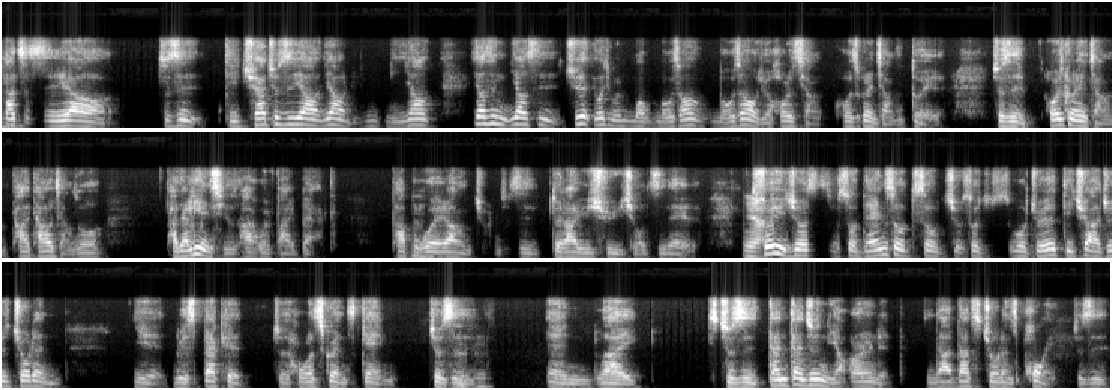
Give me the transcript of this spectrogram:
他只是要，就是的确，他就是要要你要要是要是，就是为什么某某个时候某个时候，我觉得 Horace 讲 Horace Green 讲是对的，就是 Horace Green 讲他他要讲说他在练习的时候他会 fight back，他不会让就是对他予取予求之类的，所以就 so then so so 就说我觉得的确啊，就是 Jordan 也 respected 就是 Horace Green's game，就是 and like。就是但但就是你要 earn it，that that's Jordan's point，就是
